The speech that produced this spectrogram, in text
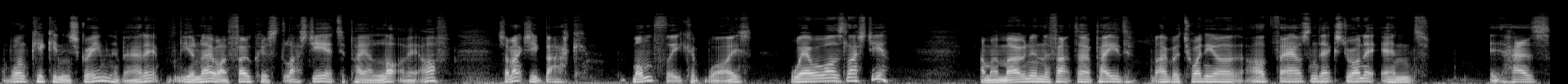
one kicking and screaming about it. You know, I focused last year to pay a lot of it off. So I'm actually back monthly wise where I was last year. Am I moaning the fact that I paid over 20 odd thousand extra on it and it has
